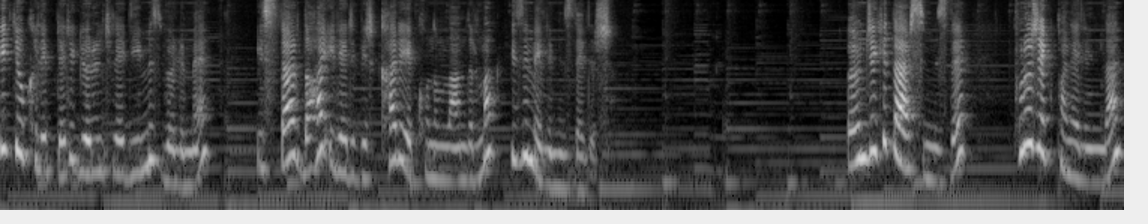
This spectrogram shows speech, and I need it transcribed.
video klipleri görüntülediğimiz bölüme, ister daha ileri bir kareye konumlandırmak bizim elimizdedir. Önceki dersimizde Project panelinden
